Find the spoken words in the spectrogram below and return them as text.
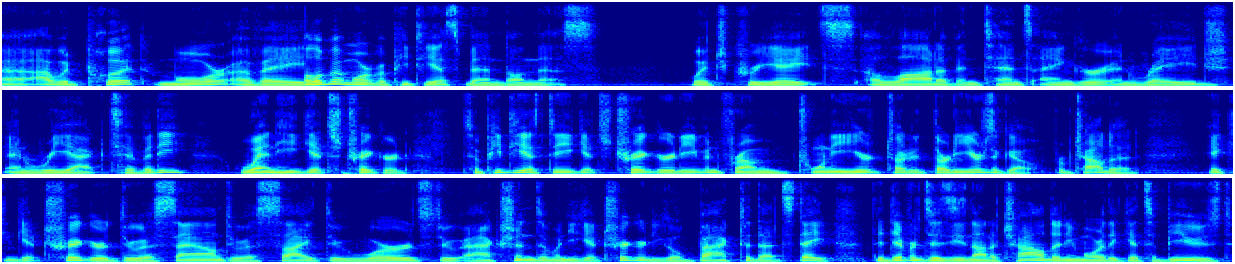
Uh, I would put more of a, a little bit more of a PTS bend on this, which creates a lot of intense anger and rage and reactivity when he gets triggered. So PTSD gets triggered even from 20 years, 30 years ago, from childhood. It can get triggered through a sound, through a sight, through words, through actions. And when you get triggered, you go back to that state. The difference is he's not a child anymore that gets abused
